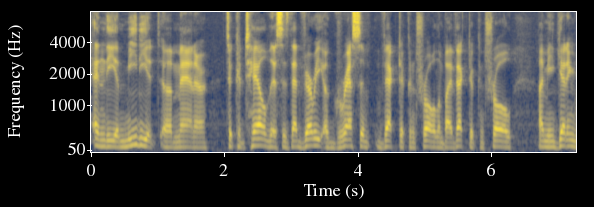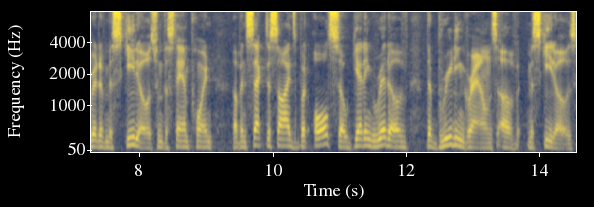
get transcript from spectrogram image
and the immediate uh, manner to curtail this is that very aggressive vector control. And by vector control, I mean getting rid of mosquitoes from the standpoint of insecticides, but also getting rid of the breeding grounds of mosquitoes,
